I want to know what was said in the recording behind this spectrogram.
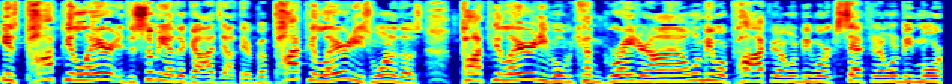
is popularity. There's so many other gods out there, but popularity is one of those. Popularity will become greater. I, I want to be more popular. I want to be more accepted. I want to be more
